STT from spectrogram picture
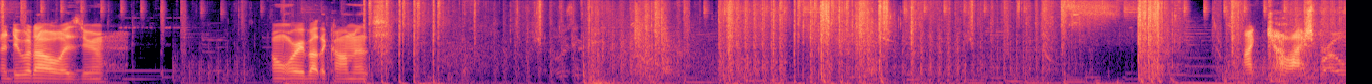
I do what I always do. Don't worry about the comments. My gosh, bro.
